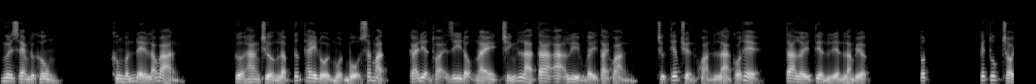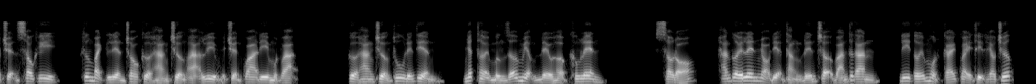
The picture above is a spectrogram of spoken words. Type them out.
ngươi xem được không? Không vấn đề lắp bản. Cửa hàng trưởng lập tức thay đổi một bộ sắc mặt, cái điện thoại di động này chính là ta ạ à lìm vậy tài khoản, trực tiếp chuyển khoản là có thể, ta lấy tiền liền làm việc. Tốt. kết thúc trò chuyện sau khi, khương bạch liền cho cửa hàng trưởng ạ à lìm chuyển qua đi một vạn. Cửa hàng trưởng thu đến tiền, nhất thời mừng rỡ miệng đều hợp không lên sau đó, hắn cưới lên nhỏ điện thẳng đến chợ bán thức ăn, đi tới một cái quầy thịt heo trước,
